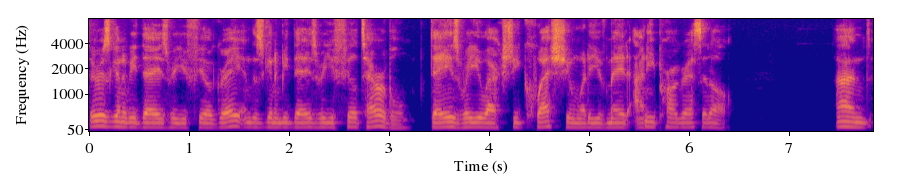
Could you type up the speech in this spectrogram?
There is going to be days where you feel great, and there's going to be days where you feel terrible. Days where you actually question whether you've made any progress at all. And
